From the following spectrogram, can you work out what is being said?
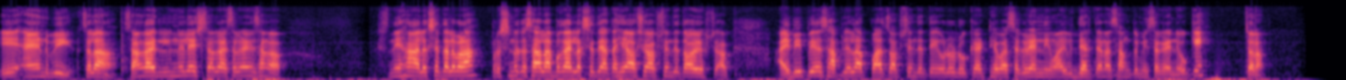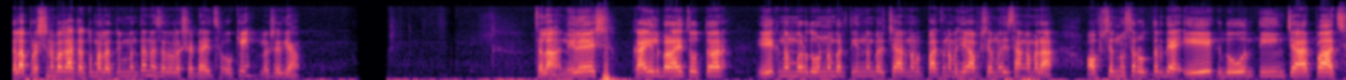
ए अँड बी चला सांगा निलेश सांगा सगळ्यांनी सांगा. स्नेहा लक्षात आलं बघा प्रश्न कसा आला बघा लक्षात द्या. आता हे असे ऑप्शन देतो आय बी पी एस आपल्याला पाच ऑप्शन देते. एवढं डोक्यात ठेवा सगळ्यांनी. विद्यार्थ्यांना सांगतो मी सगळ्यांनी ओके? चला. चला प्रश्न बघा आता तुम्हाला. तुम्ही म्हणता ना सर लक्षात ठेवायचं ओके? लक्षात घ्या. चला निलेश काय येईल बळायचं उत्तर? एक नंबर दोन नंबर तीन नंबर चार नंबर पाच नंबर हे ऑप्शनमध्ये सांगा मला. ऑप्शननुसार उत्तर द्या. एक दोन तीन चार पाच.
